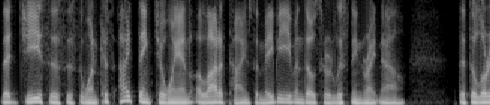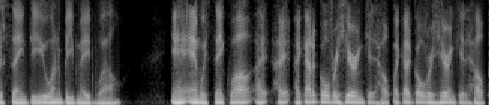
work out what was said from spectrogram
that Jesus is the one. Because I think Joanne, a lot of times, and maybe even those who are listening right now, that the Lord is saying, "Do you want to be made well?" and, and we think, well, I, I, I got to go over here and get help. I got to go over here and get help.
